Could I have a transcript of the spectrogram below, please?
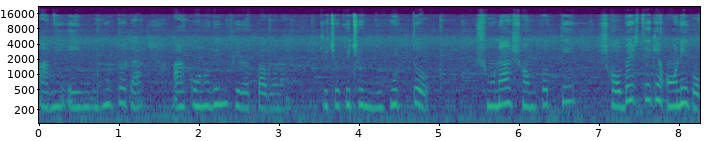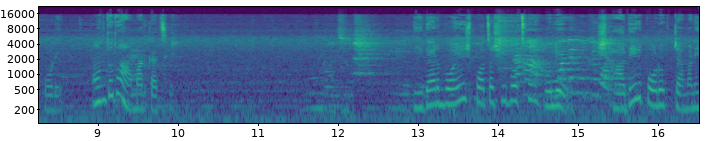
আমি এই মুহূর্তটা আর কোনোদিন ফেরত পাবো না। কিছু কিছু মুহূর্ত সোনা, সম্পত্তি সবের থেকে অনেক ওপরে, অন্তত আমার কাছে। দিদার বয়স পঁচাশি বছর হলেও স্বাদের পরকটা মানে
